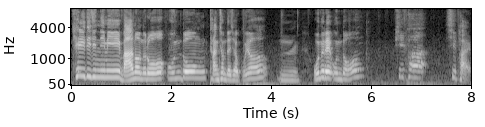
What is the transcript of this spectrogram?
KDG 님이 만 원으로 운동 당첨되셨고요. 음, 오늘의 운동 피파 18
